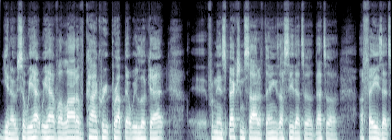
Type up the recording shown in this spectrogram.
You know, so we have, we have a lot of concrete prep that we look at from the inspection side of things. I see that's a, that's a, a phase that's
